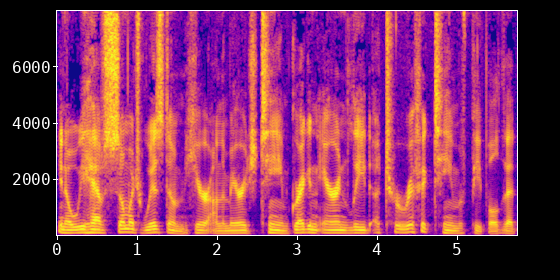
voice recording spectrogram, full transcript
you know, we have so much wisdom here on the marriage team. Greg and Erin lead a terrific team of people that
